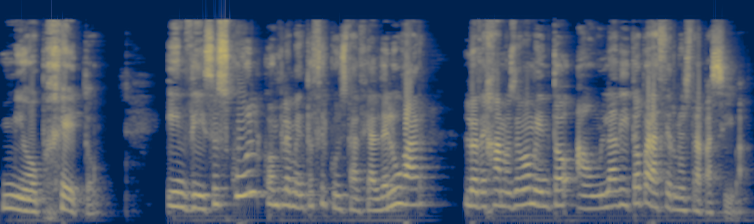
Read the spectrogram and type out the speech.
mi objeto. In this school, complemento circunstancial del lugar, lo dejamos de momento a un ladito para hacer nuestra pasiva.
